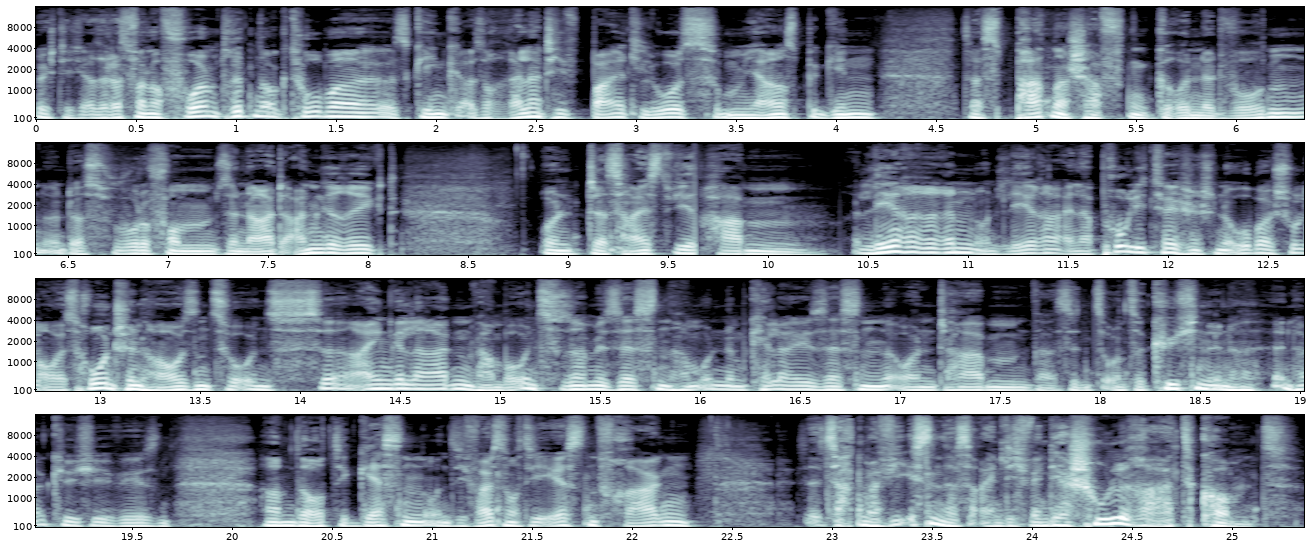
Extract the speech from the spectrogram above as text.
Richtig, also das war noch vor dem 3. Oktober. Es ging also relativ bald los zum Jahresbeginn, dass Partnerschaften gegründet wurden. Das wurde vom Senat angeregt. Und das heißt, wir haben Lehrerinnen und Lehrer einer polytechnischen Oberschule aus Hohenschönhausen zu uns äh, eingeladen. Wir haben bei uns zusammengesessen, haben unten im Keller gesessen und haben, da sind unsere Küchen in, in der Küche gewesen, haben dort gegessen und ich weiß noch die ersten Fragen. Sagt mal, wie ist denn das eigentlich, wenn der Schulrat kommt?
